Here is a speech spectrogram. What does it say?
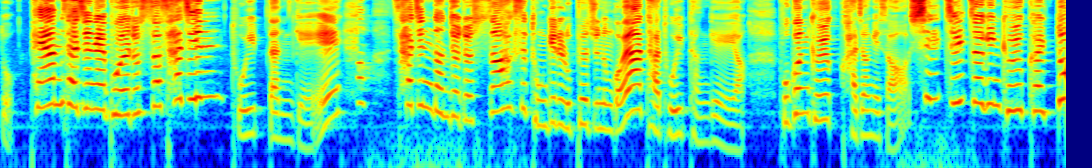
또, 폐암 사진을 보여줬어? 사진? 도입 단계. 어, 사진 던져줬어? 학습 동기를 높여주는 거야? 다 도입 단계예요. 보건교육 과정에서 실질적인 교육 활동?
